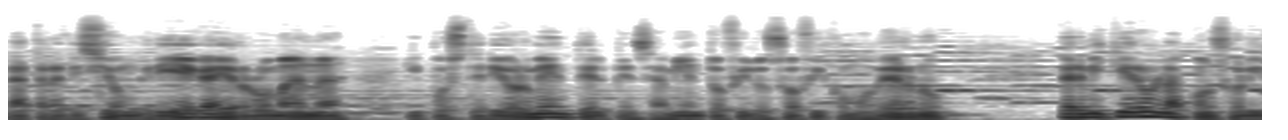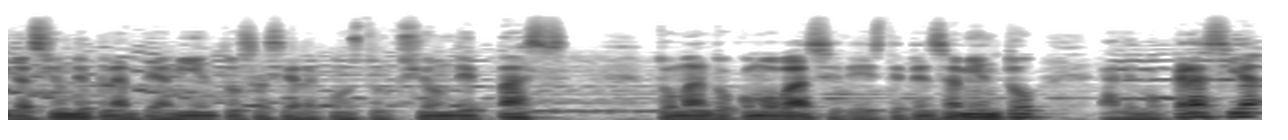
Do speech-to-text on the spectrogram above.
la tradición griega y romana y posteriormente el pensamiento filosófico moderno permitieron la consolidación de planteamientos hacia la construcción de paz, tomando como base de este pensamiento la democracia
